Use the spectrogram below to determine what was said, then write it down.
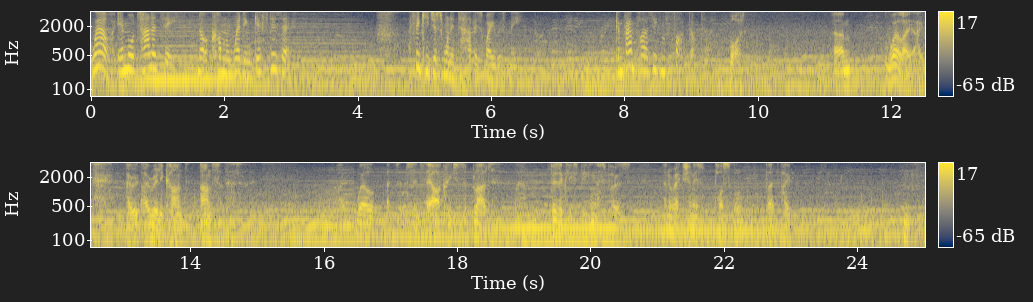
Well, immortality. Not a common wedding gift, is it? I think he just wanted to have his way with me. Can vampires even fuck, Doctor? What? Um, well, I, I, I, I really can't answer that. I, well, since they are creatures of blood, um, physically speaking, I suppose an erection is possible, but I... Hmm.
